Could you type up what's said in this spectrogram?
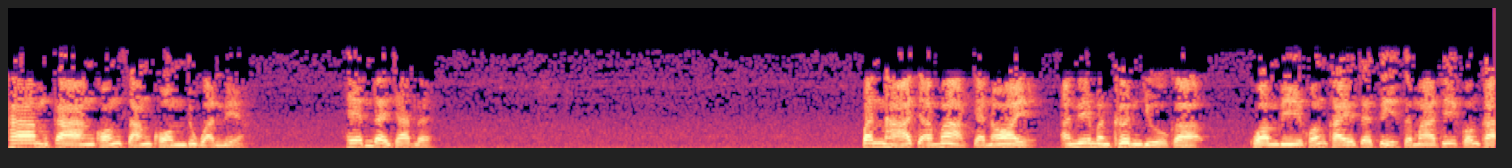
ท่ามกลางของสังคมทุกวันเนี่ย เห็นได้ชัดเลย ปัญหาจะมากจะน้อย อันนี้มันขึ้นอยู่กับความดีของใครสติสมาธิของใคร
